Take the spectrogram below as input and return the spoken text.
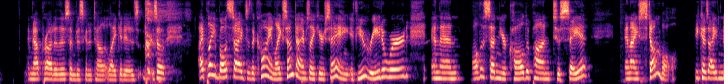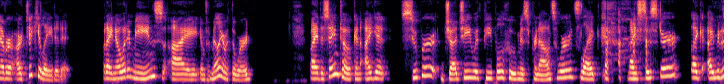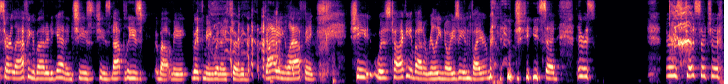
I'm not proud of this, I'm just gonna tell it like it is. So I play both sides of the coin. Like sometimes, like you're saying, if you read a word and then all of a sudden you're called upon to say it, and I stumble because I've never articulated it. But I know what it means. I am familiar with the word. By the same token, I get super judgy with people who mispronounce words. Like my sister, like I'm going to start laughing about it again, and she's she's not pleased about me with me when I started dying laughing. She was talking about a really noisy environment, and she said there was there was just such a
